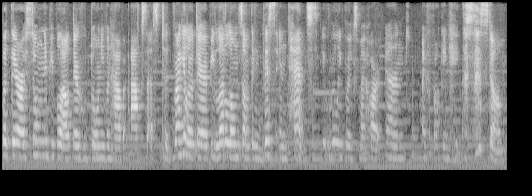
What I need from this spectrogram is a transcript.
But there are so many people out there who don't even have access to regular therapy, let alone something this intense. It really breaks my heart and I fucking hate the system.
